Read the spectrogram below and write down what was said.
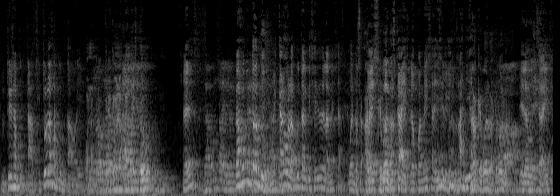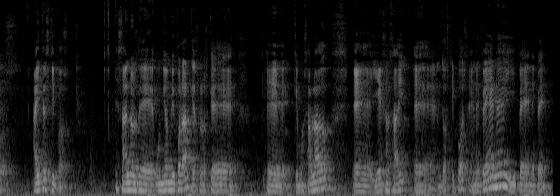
Lo tienes apuntado. Si tú lo has apuntado ahí. Bueno, pero quiero que me lo cuentes tú. ¿Eh? ¿Lo has apuntado tú? Me cago en la puta al que se ha ido de la mesa. Bueno, Pues, pues, a ver, que lo buscáis, lo ponéis ahí en el glosario. No, que vuelva, que vuelva. y lo buscáis. Hay tres tipos. Están los de unión bipolar, que son los que, eh, que hemos hablado, eh, y esos hay eh, dos tipos, NPN y PNP,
